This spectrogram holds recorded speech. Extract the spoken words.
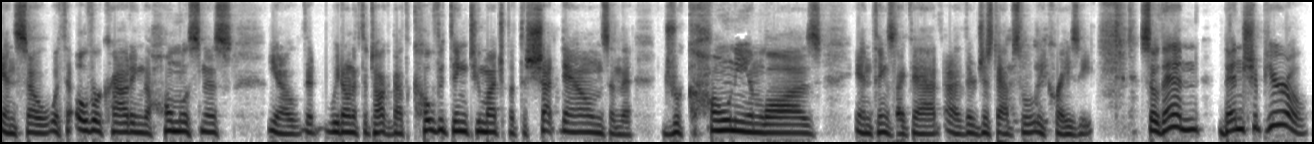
And so, with the overcrowding, the homelessness, you know, that we don't have to talk about the COVID thing too much, but the shutdowns and the draconian laws and things like that, uh, they're just absolutely crazy. So then Ben Shapiro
